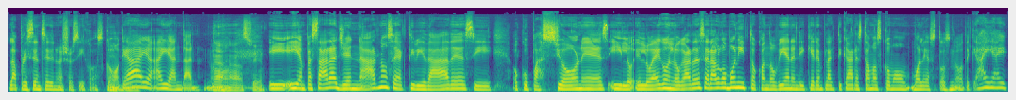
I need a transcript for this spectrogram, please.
la presencia de nuestros hijos, como que ahí, ahí andan, ¿no? y, empezar a llenarnos de actividades y ocupaciones y, luego en lugar de ser algo bonito cuando vienen y quieren practicar, estamos como molestos, ¿no? De que, ay, ay,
